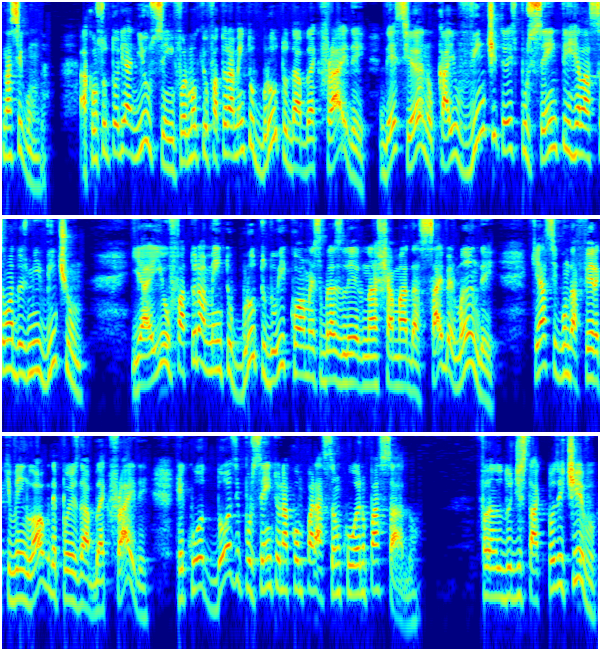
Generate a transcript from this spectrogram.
na segunda. A consultoria Nielsen informou que o faturamento bruto da Black Friday desse ano caiu 23% em relação a 2021. E aí o faturamento bruto do e-commerce brasileiro na chamada Cyber Monday que é a segunda-feira que vem logo depois da Black Friday, recuou 12% na comparação com o ano passado. Falando do destaque positivo,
